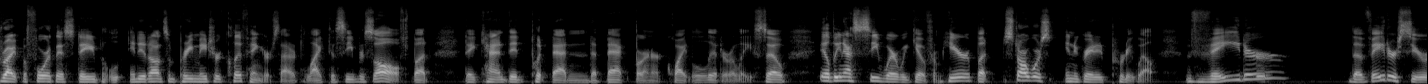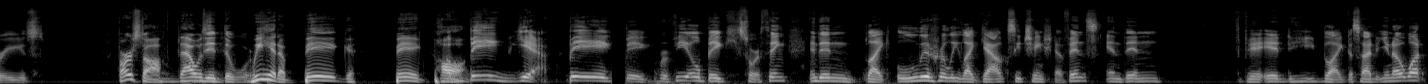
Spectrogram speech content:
right before this, they ended on some pretty major cliffhangers that I'd like to see resolved, but they kind of did put that in the back burner quite literally. So it'll be nice to see where we go from here. But Star Wars integrated pretty well. Vader, the Vader series First off, that was Did the work. we hit a big big pause. a big yeah big big reveal big sort of thing. And then like literally like galaxy changing events. And then it, he like decided you know what?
